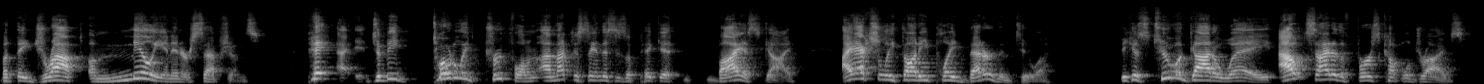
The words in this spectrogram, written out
but they dropped a million interceptions. Pick, uh, to be totally truthful, I'm, I'm not just saying this is a Pickett bias guy. I actually thought he played better than Tua because Tua got away outside of the first couple drives.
